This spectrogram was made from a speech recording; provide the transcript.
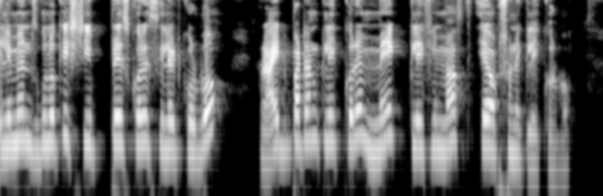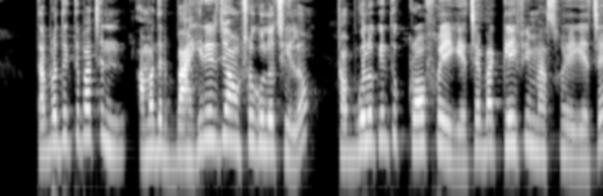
এলিমেন্টসগুলোকে শিপ প্রেস করে সিলেক্ট করব। রাইট বাটন ক্লিক করে মেক ক্লিফি মাস্ক এই অপশনে ক্লিক করব। তারপর দেখতে পাচ্ছেন আমাদের বাহিরের যে অংশগুলো ছিল, সবগুলো কিন্তু ক্রপ হয়ে গেছে বা ক্লিফি মাস্ক হয়ে গেছে।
